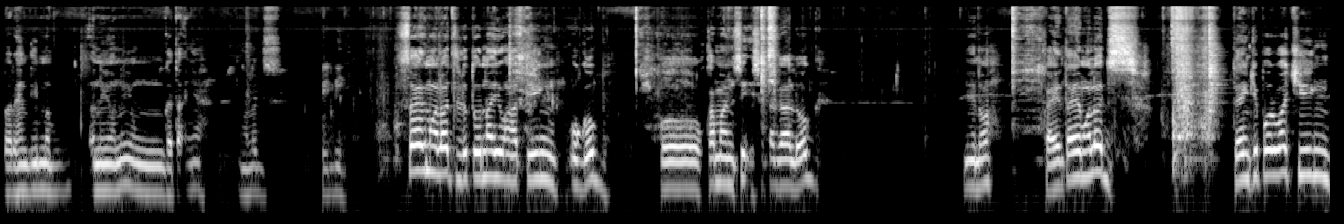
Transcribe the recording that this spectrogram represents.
para hindi mag ano yung, ano yung gata niya mga lods. So yun mga lods, luto na yung ating ugob o kamansi sa Tagalog. You know, kain tayo mga lods. Thank you for watching.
